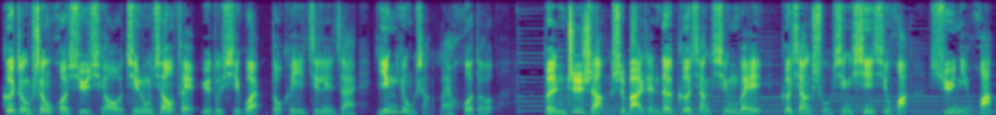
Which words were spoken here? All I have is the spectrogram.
各种生活需求、金融消费、阅读习惯都可以建立在应用上来获得。本质上是把人的各项行为、各项属性信息化、虚拟化。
